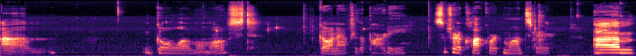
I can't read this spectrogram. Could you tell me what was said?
um golem almost going after the party. Some sort of clockwork monster. Um,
